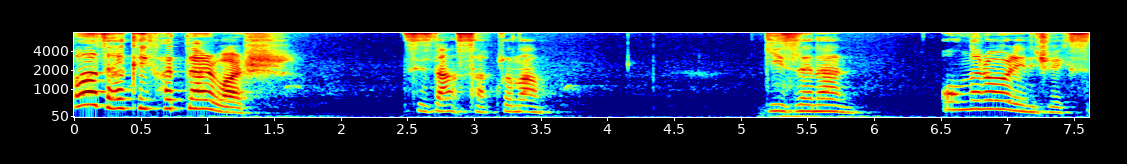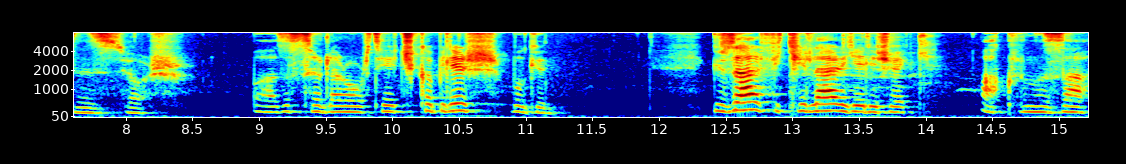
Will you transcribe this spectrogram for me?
Bazı hakikatler var. Sizden saklanan, gizlenen. Onları öğreneceksiniz diyor. Bazı sırlar ortaya çıkabilir bugün. Güzel fikirler gelecek aklınıza.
